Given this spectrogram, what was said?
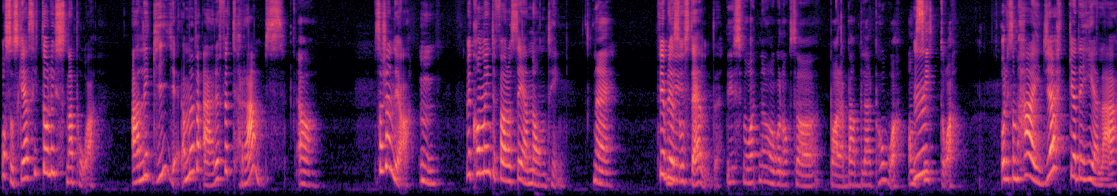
Och så ska jag sitta och lyssna på allergier. Ja men vad är det för trams? Ja. Så kände jag. Mm. Men kom inte för att säga någonting. Nej. För jag blev Det- så ställd. Det är svårt när någon också bara babblar på om sitt då. Och liksom hijackade hela...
